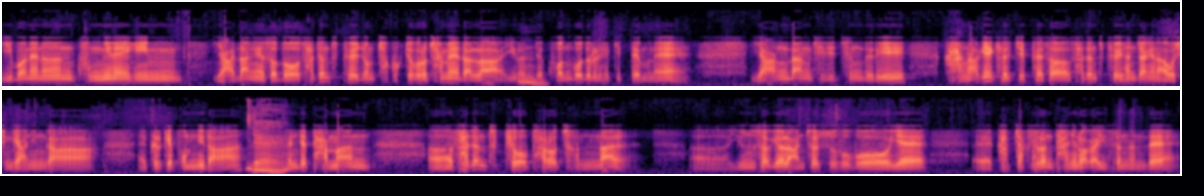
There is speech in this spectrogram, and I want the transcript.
이번에는 국민의힘 야당에서도 사전 투표에 좀 적극적으로 참여해 달라 이런 음. 이제 권고들을 했기 때문에 양당 지지층들이 강하게 결집해서 사전 투표 현장에 나오신 게 아닌가 예, 그렇게 봅니다. 예. 근데 이제 다만 어, 사전 투표 바로 전날 어, 윤석열 안철수 후보의 에, 갑작스런 단일화가 있었는데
